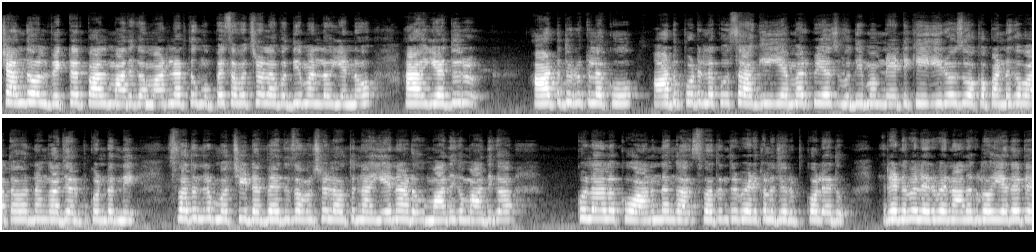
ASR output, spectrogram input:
చందోల్ విక్టర్ పాల్ మాదిగ మాట్లాడుతూ ముప్పై సంవత్సరాల ఉద్యమంలో ఎన్నో ఎదురు ఆటదుడుకులకు ఆటుపోటులకు సాగి ఎంఆర్పిఎస్ ఉద్యమం నేటికి ఈరోజు ఒక పండుగ వాతావరణంగా జరుపుకుంటుంది. స్వతంత్రం వచ్చి డెబ్బై ఐదు సంవత్సరాలు అవుతున్న ఏనాడు మాదిగ మాదిగ కులాలకు ఆనందంగా స్వతంత్ర వేడుకలు జరుపుకోలేదు. రెండు వేల ఇరవై నాలుగులో ఏదైతే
